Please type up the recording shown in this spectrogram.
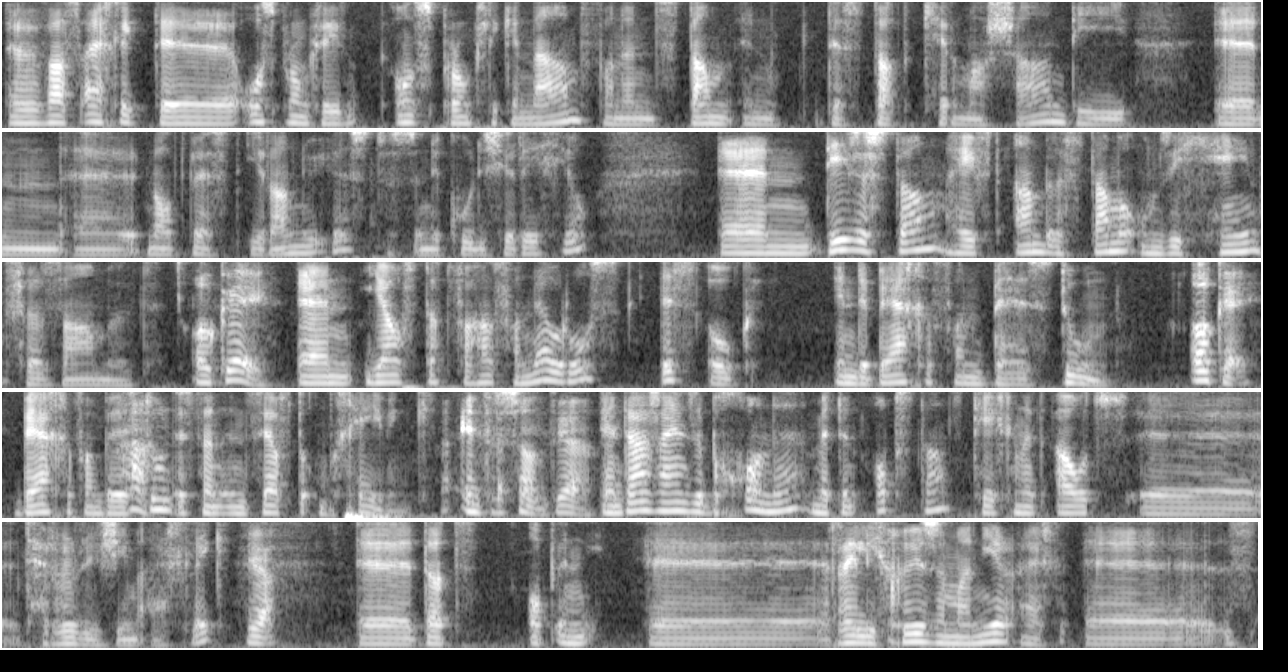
eh, was eigenlijk de oorspronkelijke, oorspronkelijke naam van een stam in de stad Kermashan, die in eh, Noordwest-Iran nu is, dus in de Koerdische regio. En deze stam heeft andere stammen om zich heen verzameld. Oké, En juist dat verhaal van Neuros is ook in de bergen van Behesdoen. oké. Bergen van Ah. Behesdoen is dan in dezelfde omgeving. Interessant, ja. En daar zijn ze begonnen met een opstand tegen het oud eh, terreurregime eigenlijk. Ja. Eh, dat op een religieuze manier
